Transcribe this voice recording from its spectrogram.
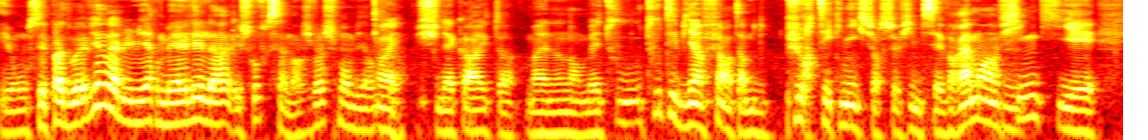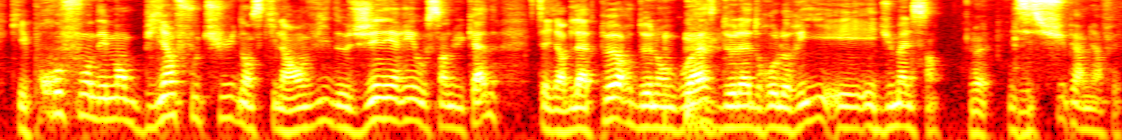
et on sait pas d'où elle vient la lumière, mais elle est là, et je trouve que ça marche vachement bien. Ouais, je suis d'accord avec toi. Ouais, non, non, mais tout, tout est bien fait en termes de pure technique sur ce film. C'est vraiment un film qui est, qui est profondément bien foutu dans ce qu'il a envie de générer au sein du cadre, c'est-à-dire de la peur, de l'angoisse, de la drôlerie et, et du malsain. Ouais. Et c'est super bien fait.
